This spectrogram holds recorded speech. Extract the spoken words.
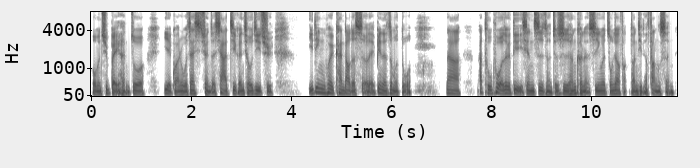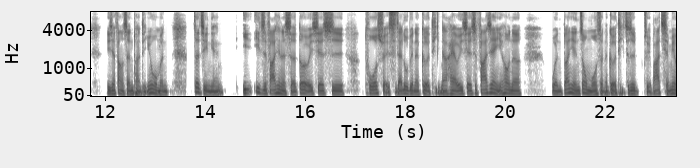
我们去北横做夜观，如果再选择夏季跟秋季去，一定会看到的蛇类变得这么多。那它突破这个地理限制呢，就是很可能是因为宗教团团体的放生，一些放生团体，因为我们这几年。一一直发现的蛇都有一些是脱水死在路边的个体，那还有一些是发现以后呢，吻端严重磨损的个体，就是嘴巴前面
